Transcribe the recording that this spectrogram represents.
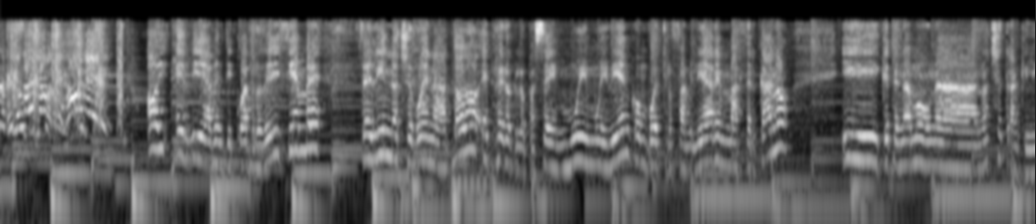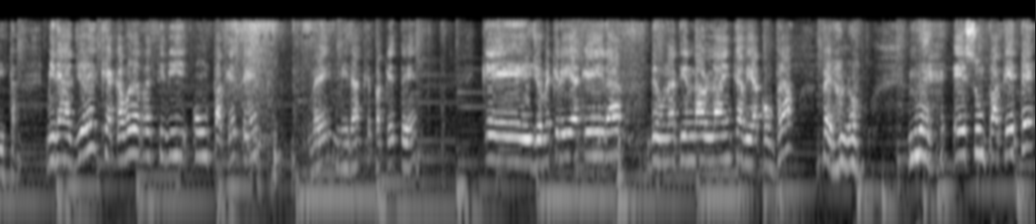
Aplauso Hoy es día 24 de diciembre. Feliz Nochebuena a todos. Espero que lo paséis muy muy bien con vuestros familiares más cercanos y que tengamos una noche tranquilita. Mira, yo es que acabo de recibir un paquete, ¿veis? Mirad qué paquete, que yo me creía que era de una tienda online que había comprado, pero no. es un paquete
